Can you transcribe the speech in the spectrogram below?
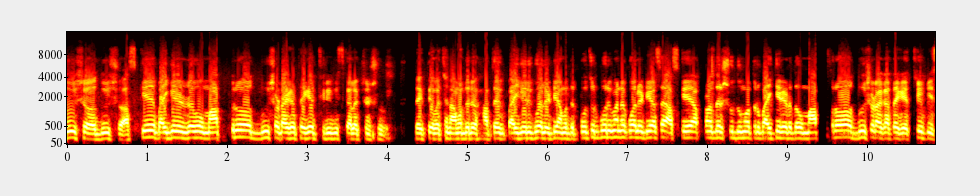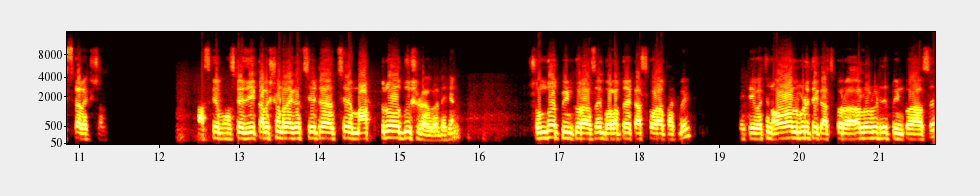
দুইশো দুইশো। আজকে দেবো মাত্র দুইশো টাকা থেকে থ্রি পিস কালেকশন শুরু। দেখতে পাচ্ছেন আমাদের হাতে পাইকারি কোয়ালিটি আমাদের প্রচুর পরিমাণে কোয়ালিটি আছে। আজকে আপনাদের শুধুমাত্র পাইকারি দেবো মাত্র দুইশো টাকা থেকে থ্রি পিস কালেকশন আজকে ফার্স্টে যে কালেকশনটা দেখাচ্ছে, এটা হচ্ছে মাত্র দুইশো টাকা, দেখেন। সুন্দর প্রিন্ট করা আছে, গলাতে কাজ করা থাকবে। দেখতে পাচ্ছেন অল বডিতে কাজ করা অল বডিতে প্রিন্ট করা আছে।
